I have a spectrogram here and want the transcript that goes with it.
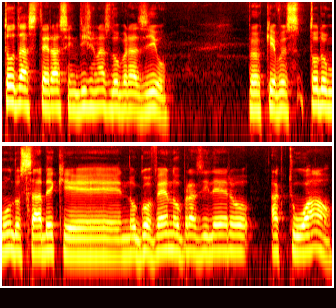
todas as terras indígenas do Brasil, porque você, todo mundo sabe que no governo brasileiro atual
